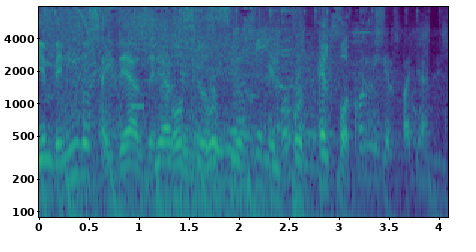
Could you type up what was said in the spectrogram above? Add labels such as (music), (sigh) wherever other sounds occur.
Bienvenidos a Ideas de Negocios, el, podcast. Con Miguel Payares.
